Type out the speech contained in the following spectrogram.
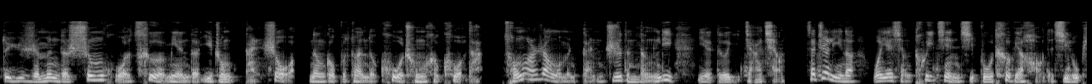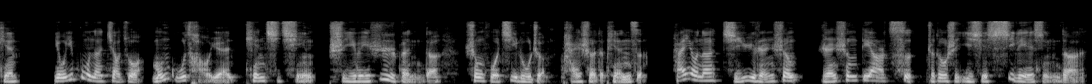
对于人们的生活侧面的一种感受啊，能够不断的扩充和扩大，从而让我们感知的能力也得以加强。在这里呢，我也想推荐几部特别好的纪录片，有一部呢叫做《蒙古草原天气晴》，是一位日本的生活记录者拍摄的片子；还有呢《奇遇人生》《人生第二次》，这都是一些系列型的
